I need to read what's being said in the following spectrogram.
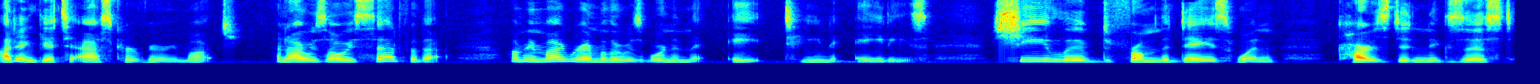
I didn't get to ask her very much. And I was always sad for that. I mean, my grandmother was born in the 1880s. She lived from the days when cars didn't exist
